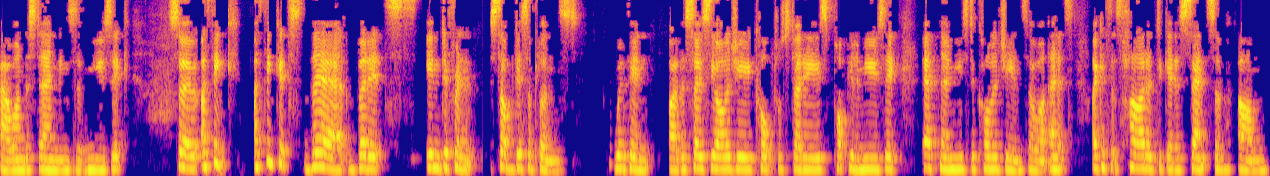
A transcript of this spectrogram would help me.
our understandings of music. So I think I think it's there, but it's in different sub-disciplines within either sociology, cultural studies, popular music, ethnomusicology, and so on. And it's, I guess, it's harder to get a sense of um,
